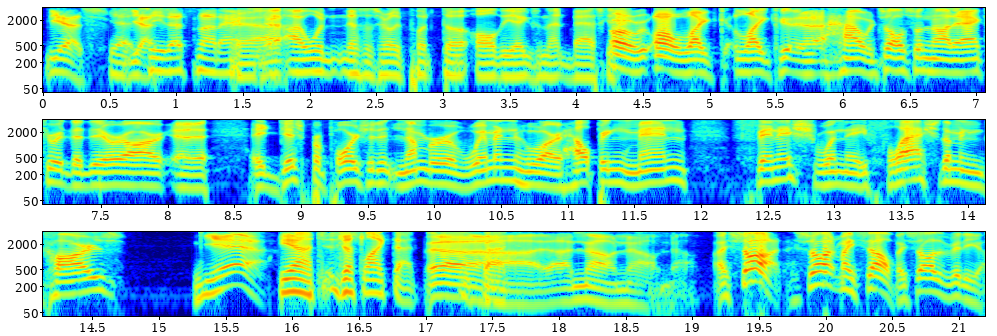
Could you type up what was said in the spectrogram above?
Yes. Yeah, yes. see, that's not accurate. Yeah, I, I wouldn't necessarily put uh, all the eggs in that basket. Oh, oh, like like uh, how it's also not accurate that there are uh, a disproportionate number of women who are helping men finish when they flash them in cars. yeah. Yeah, j- just like that. Uh, in fact. uh, no, no, no. I saw it. I saw it myself. I saw the video.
